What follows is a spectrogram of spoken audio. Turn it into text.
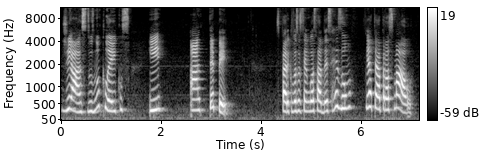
de ácidos nucleicos e ATP. Espero que vocês tenham gostado desse resumo e até a próxima aula!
